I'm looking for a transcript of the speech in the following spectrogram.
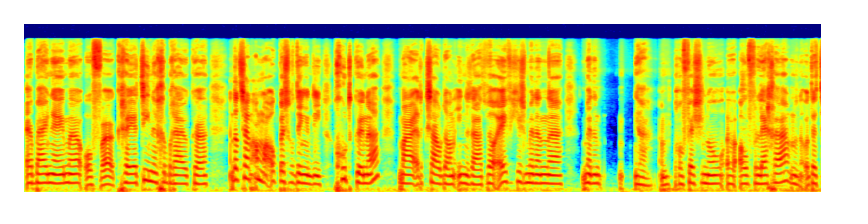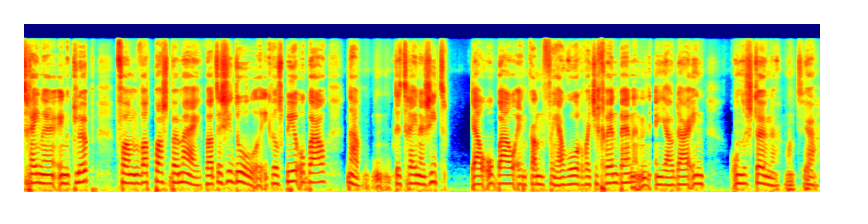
erbij nemen of uh, creatine gebruiken. En dat zijn allemaal ook best wel dingen die goed kunnen. Maar ik zou dan inderdaad wel eventjes met een, uh, met een ja, een professional uh, overleggen, de trainer in de club, van wat past bij mij? Wat is je doel? Ik wil spieropbouw. Nou, de trainer ziet jouw opbouw en kan van jou horen wat je gewend bent en, en jou daarin ondersteunen. Want ja,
